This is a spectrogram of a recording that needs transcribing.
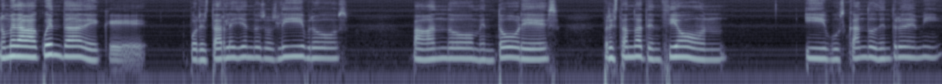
no me daba cuenta de que por estar leyendo esos libros, pagando mentores, prestando atención y buscando dentro de mí,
